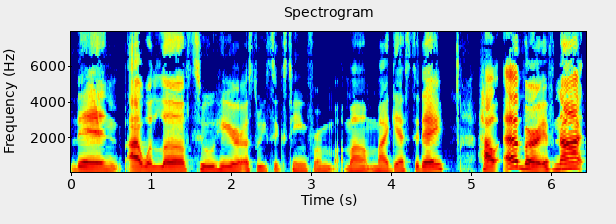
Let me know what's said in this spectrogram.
then I would love to hear a Sweet 16 from my, my guest today. However, if not,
